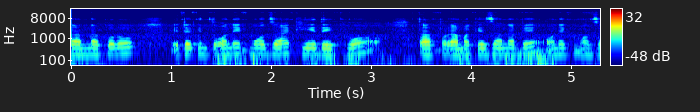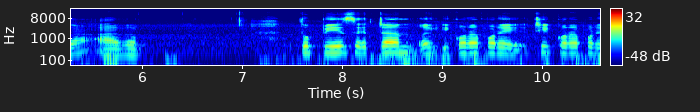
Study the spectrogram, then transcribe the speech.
রান্না করো, এটা কিন্তু অনেক মজা, খেয়ে দেখো। তারপর আমাকে জানাবে, অনেক মজা। আর তো পেজ এটা ই করার পরে, ঠিক করার পরে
